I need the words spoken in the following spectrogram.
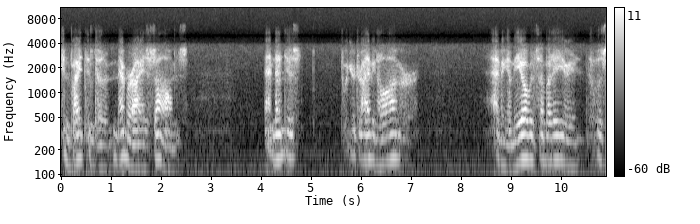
invite them to memorize Psalms. And then just when you're driving along or having a meal with somebody, or those,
